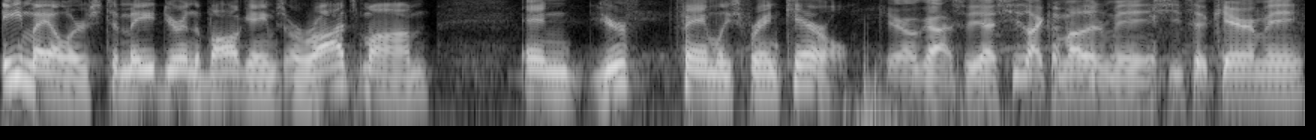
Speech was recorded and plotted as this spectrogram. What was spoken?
emailers to me during the ball games are Rod's mom and your family's friend Carol. Carol got so yeah, she's like a mother to me. She took care of me.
